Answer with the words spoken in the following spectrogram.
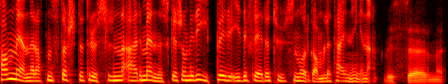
Han mener at den største trusselen er mennesker som riper i de flere tusen år gamle tegningene. Vi ser med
